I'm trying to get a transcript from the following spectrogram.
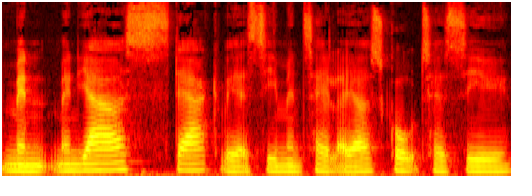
Men, men jeg er også stærk ved at sige mentalt, og jeg er også god til at sige,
